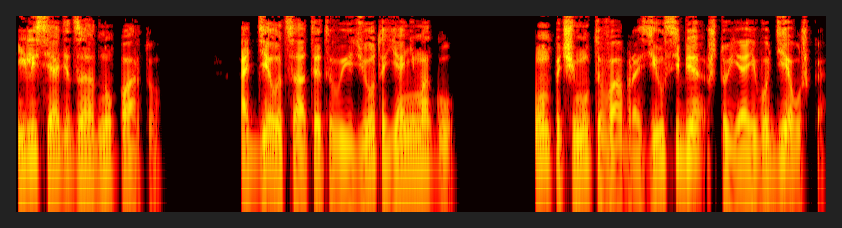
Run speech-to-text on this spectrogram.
или сядет за одну парту. Отделаться от этого идиота я не могу. Он почему-то вообразил себе, что я его девушка,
